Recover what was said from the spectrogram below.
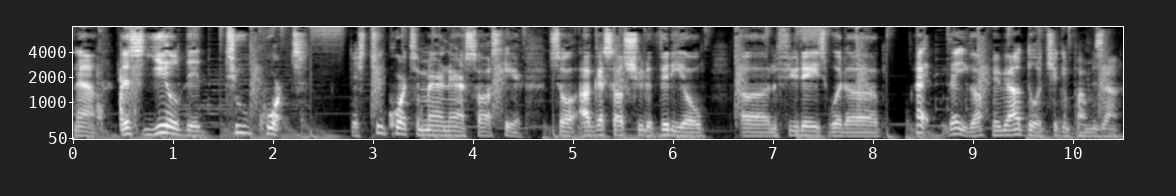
Now, this yielded two quarts. There's two quarts of marinara sauce here. So I guess I'll shoot a video uh, in a few days with, uh, hey, there you go. Maybe I'll do a chicken parmesan.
